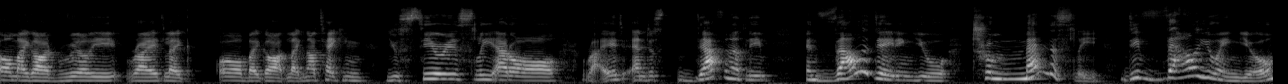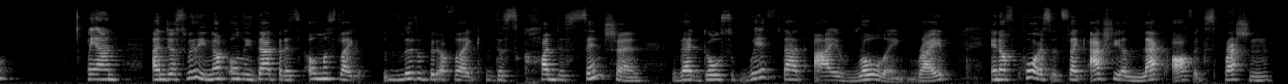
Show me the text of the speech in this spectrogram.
oh my God, really, right? Like, oh my god like not taking you seriously at all right? And just definitely invalidating you tremendously devaluing you. And and just really not only that but it's almost like a little bit of like this condescension that goes with that eye rolling right? And of course it's like actually a lack of expression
